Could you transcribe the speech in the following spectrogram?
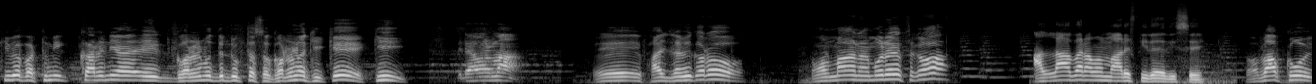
কি ব্যাপার তুমি কারে নিয়ে এই ঘরের মধ্যে ঢুকতেছো? ঘটনা কি? কে? কি? এটা আমার মা। এই ফাইজলামি করো। তোমার মা না মরে গেছে গা। আল্লাহ আবার আমার মারে ফিরে দিছে। তোমার বাপ কই?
